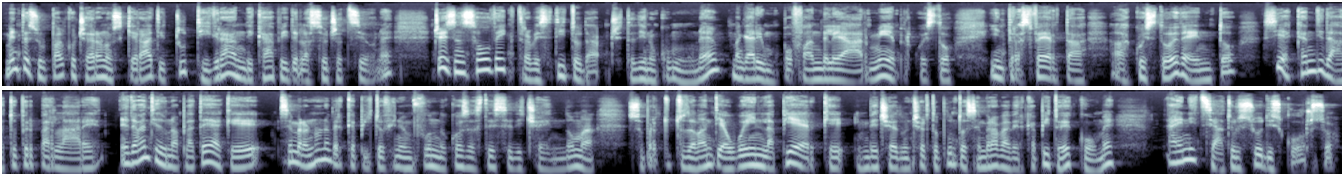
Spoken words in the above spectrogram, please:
mentre sul palco c'erano schierati tutti i grandi capi dell'associazione, Jason Solveig, travestito da cittadino comune, magari un po' fan delle armi e per questo in trasferta a questo evento, si è candidato per parlare e davanti ad una platea che sembra non aver capito fino in fondo cosa stesse dicendo, ma soprattutto davanti a Wayne Lapierre, che invece ad un certo punto sembrava aver capito e come, ha iniziato il suo discorso.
